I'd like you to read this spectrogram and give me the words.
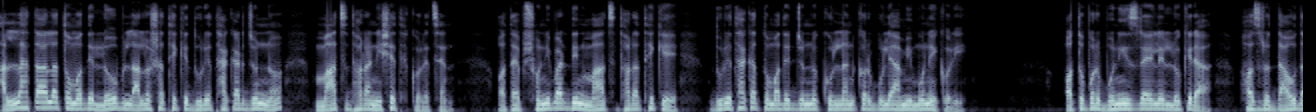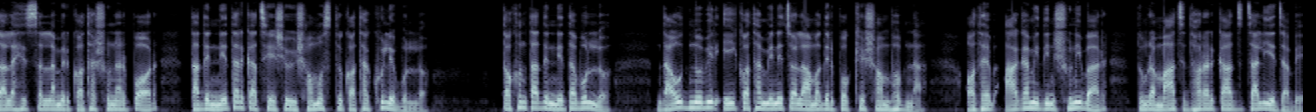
আল্লাহ তাআলা তোমাদের লোভ লালসা থেকে দূরে থাকার জন্য মাছ ধরা নিষেধ করেছেন। অতএব শনিবার দিন মাছ ধরা থেকে দূরে থাকা তোমাদের জন্য কল্যাণকর বলে আমি মনে করি। অতপর বনি ইসরায়েলের লোকেরা হজরত দাউদ আলাহিসাল্লামের কথা শোনার পর তাদের নেতার কাছে এসে ওই সমস্ত কথা খুলে বলল। তখন তাদের নেতা বলল, দাউদ নবীর এই কথা মেনে চলা আমাদের পক্ষে সম্ভব না। অতএব আগামী দিন শনিবার তোমরা মাছ ধরার কাজ চালিয়ে যাবে।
